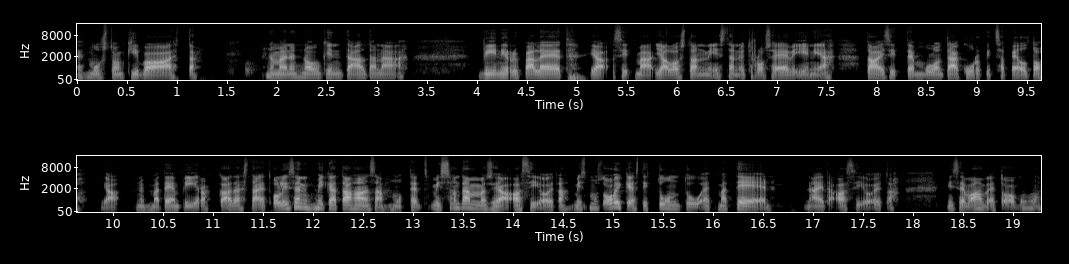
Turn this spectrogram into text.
että musta on kivaa, että no mä nyt noukin täältä nämä viinirypäleet ja sitten mä jalostan niistä nyt roseviiniä. Tai sitten mulla on tämä kurpitsapelto ja nyt mä teen piirakkaa tästä, että oli se nyt mikä tahansa, mutta et missä on tämmöisiä asioita, missä musta oikeasti tuntuu, että mä teen näitä asioita, niin se vaan vetoo muhun.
